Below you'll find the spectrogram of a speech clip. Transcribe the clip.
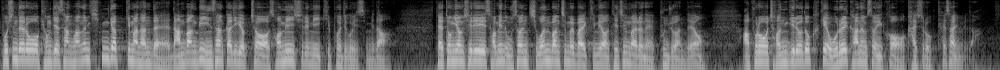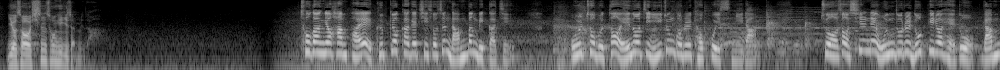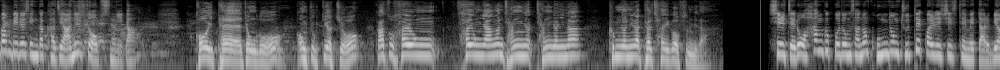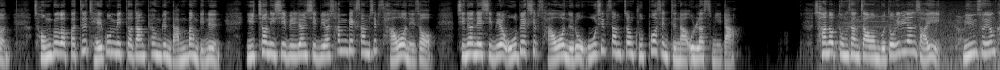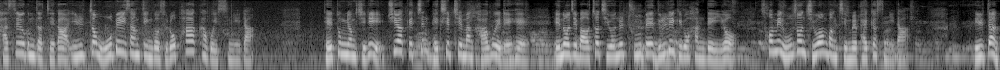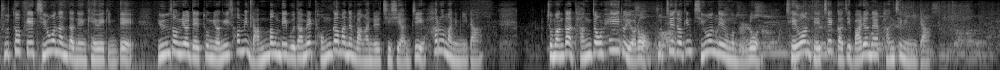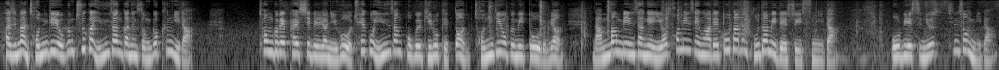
보신 대로 경제 상황은 힘겹기만 한데 난방비 인상까지 겹쳐 서민 시름이 깊어지고 있습니다. 대통령실이 서민 우선 지원 방침을 밝히며 대책 마련에 분주한데요. 앞으로 전기료도 크게 오를 가능성이 커 갈수록 태산입니다. 이어서 신송희 기자입니다. 초강력 한파에 급격하게 치솟은 난방비까지 올 초부터 에너지 이중고를 겪고 있습니다. 추워서 실내 온도를 높이려 해도 난방비를 생각하지 않을 수 없습니다. 거의 배 정도 껑충 뛰었죠. 가스 사용 사용량은 작년, 작년이나 금년이나 별 차이가 없습니다. 실제로 한국부동산원 공동주택관리 시스템에 따르면 전국 아파트 제곱미터당 평균 난방비는 2021년 12월 334원에서 지난해 12월 514원으로 53.9%나 올랐습니다. 산업통상자원부도 1년 사이 민소형 가스요금 자체가 1.5배 이상 뛴 것으로 파악하고 있습니다. 대통령실이 취약계층 117만 가구에 대해 에너지 바우처 지원을 2배 늘리기로 한 데 이어 서민 우선 지원 방침을 밝혔습니다. 일단 두텁게 지원한다는 계획인데 윤석열 대통령이 서민 난방비 부담을 경감하는 방안을 지시한 지 하루 만입니다. 조만간 당정 회의도 열어 구체적인 지원 내용은 물론 재원 대책까지 마련할 방침입니다. 하지만 전기요금 추가 인상 가능성도 큽니다. 1981년 이후 최고 인상폭을 기록했던 전기요금이 떠오르면 난방비 인상에 이어 서민 생활에 또 다른 부담이 될 수 있습니다. OBS 뉴스 신성입니다.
